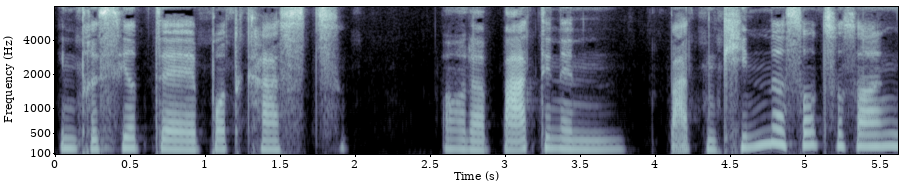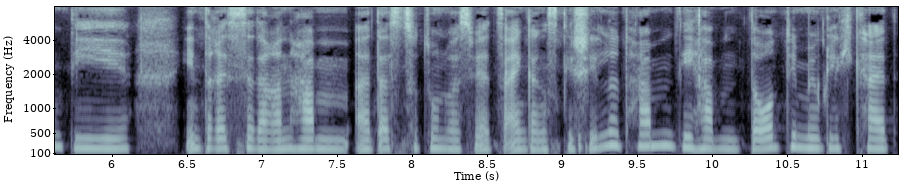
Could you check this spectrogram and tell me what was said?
interessierte Podcast- oder Patinnen, Patenkinder sozusagen, die Interesse daran haben, äh, das zu tun, was wir jetzt eingangs geschildert haben. Die haben dort die Möglichkeit,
